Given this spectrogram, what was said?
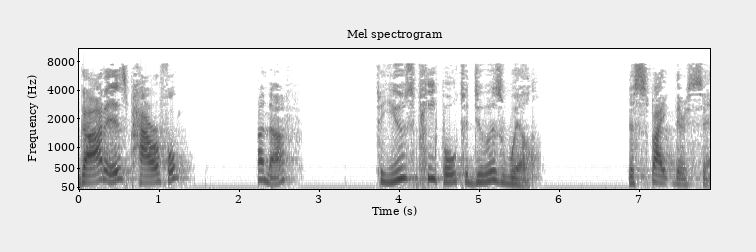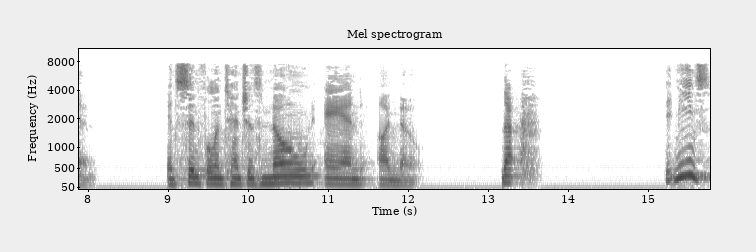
God is powerful enough to use people to do his will despite their sin and sinful intentions, known and unknown. Now, it means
